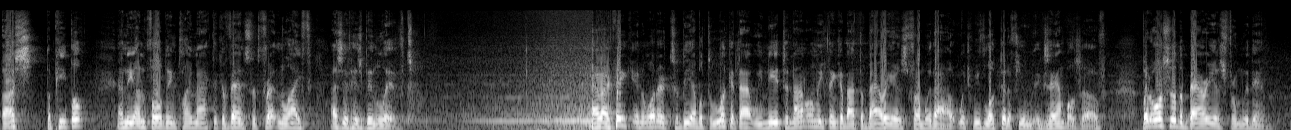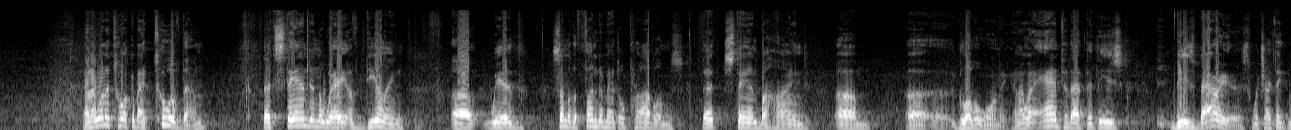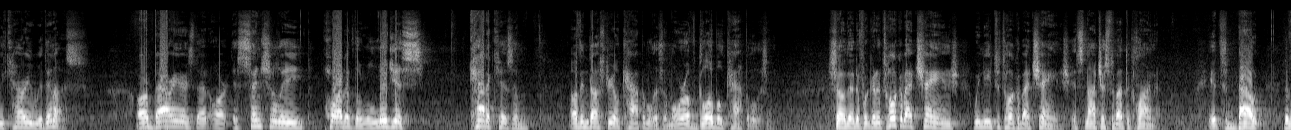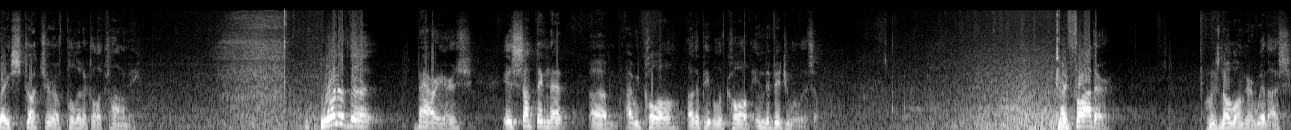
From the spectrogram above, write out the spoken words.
us, the people, and the unfolding climactic events that threaten life as it has been lived. And I think in order to be able to look at that, we need to not only think about the barriers from without, which we've looked at a few examples of, but also the barriers from within. And I want to talk about two of them that stand in the way of dealing uh, with some of the fundamental problems that stand behind um, uh, global warming. And I want to add to that that these these barriers, which I think we carry within us, are barriers that are essentially part of the religious catechism of industrial capitalism or of global capitalism. So that if we're going to talk about change, we need to talk about change. It's not just about the climate, it's about the very structure of political economy. One of the barriers is something that um, I would call, other people have called individualism. My father, who's no longer with us,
